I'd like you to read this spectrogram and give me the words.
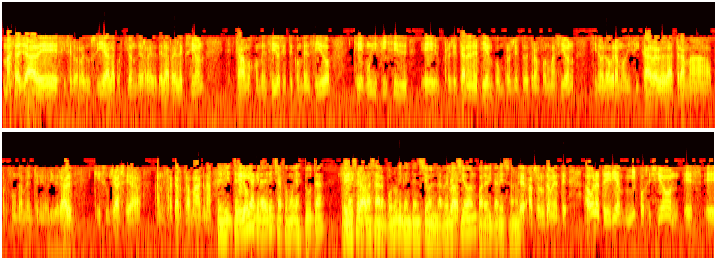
más allá de si se lo reducía a la cuestión de, de la reelección, estábamos convencidos y estoy convencido que es muy difícil eh, proyectar en el tiempo un proyecto de transformación si no logra modificar la trama profundamente neoliberal que subyace a, nuestra Carta Magna. Te, diría que la derecha fue muy astuta en hacer pasar por única intención la reelección para evitar eso, ¿no? Eh, absolutamente. Ahora te diría, mi posición es, eh,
